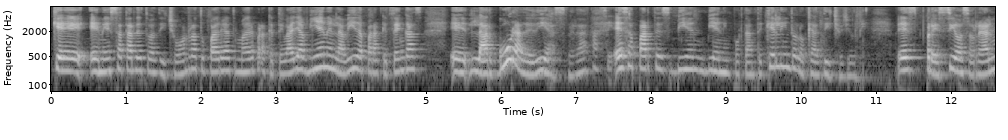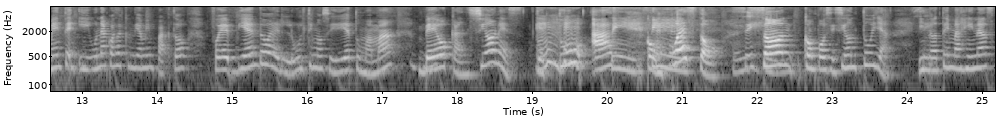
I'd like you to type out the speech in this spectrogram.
que en esta tarde tú has dicho, honra a tu padre y a tu madre para que te vaya bien en la vida, para que tengas eh, largura de días, ¿verdad? Esa parte es bien, bien importante. Qué lindo lo que has dicho, Julie. Es precioso, realmente. Y una cosa que un día me impactó fue viendo el último CD de tu mamá, veo canciones que tú has compuesto. Son composición tuya. Y no te imaginas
